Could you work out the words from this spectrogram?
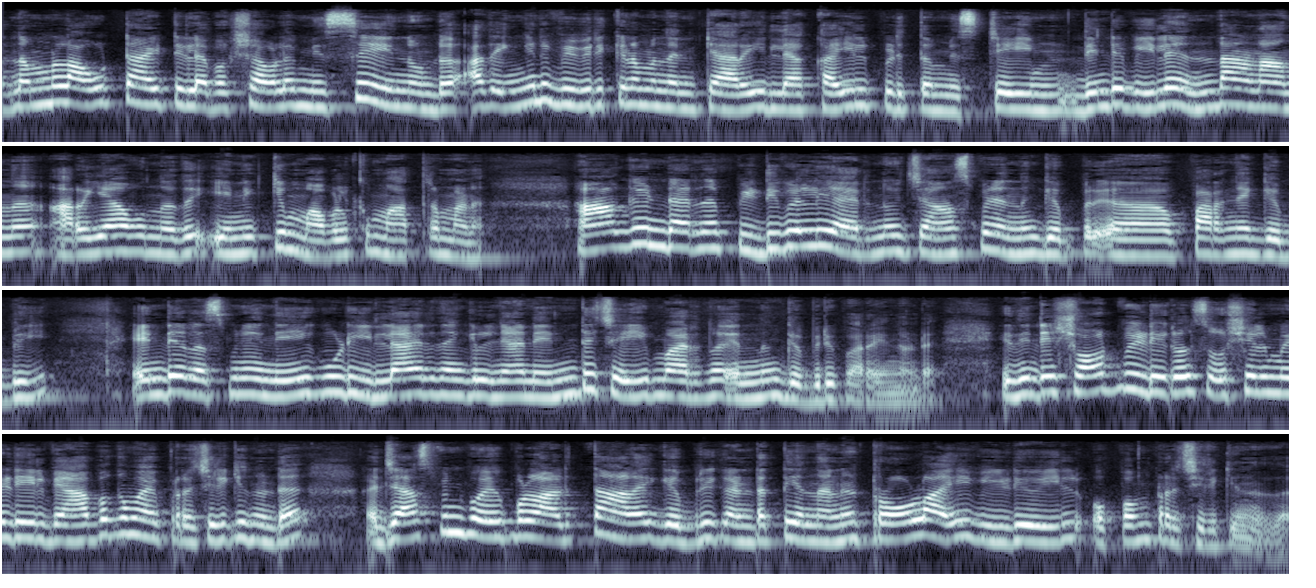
നമ്മൾ ഔട്ട് ആയിട്ടില്ല പക്ഷെ അവളെ മിസ് ചെയ്യുന്നുണ്ട്. അതെങ്ങനെ വിവരിക്കണമെന്ന് എനിക്കറിയില്ല. കയ്യിൽ പിടുത്ത മിസ് ചെയ്യും. ഇതിന്റെ വില എന്താണെന്ന് അറിയാവുന്നത് എനിക്കും അവൾക്കും മാത്രമാണ്. ആകെ ഉണ്ടായിരുന്ന പിടിവള്ളിയായിരുന്നു ജാസ്മിൻ എന്ന് ഗബ്രി പറഞ്ഞ ഗബ്രി. എന്റെ റസ്മിനെ നീ കൂടി ഇല്ലായിരുന്നെങ്കിൽ ഞാൻ എന്ത് ചെയ്യുമായിരുന്നു എന്നും ഗബ്രി പറയുന്നുണ്ട്. ഇതിന്റെ ഷോർട്ട് വീഡിയോകൾ സോഷ്യൽ മീഡിയയിൽ വ്യാപകമായി പ്രചരിക്കുന്നുണ്ട്. ജാസ്മിൻ പോയപ്പോൾ അടുത്ത ആളെ ഗബ്രി കണ്ടെത്തിയെന്നാണ് ട്രോളായി വീഡിയോയിൽ ഒപ്പം പ്രചരിക്കുന്നത്.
